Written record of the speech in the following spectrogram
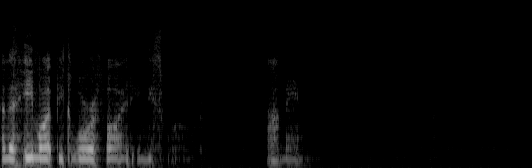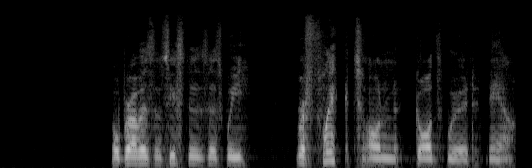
and that he might be glorified in this world. Amen. Well, brothers and sisters, as we reflect on God's word now,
